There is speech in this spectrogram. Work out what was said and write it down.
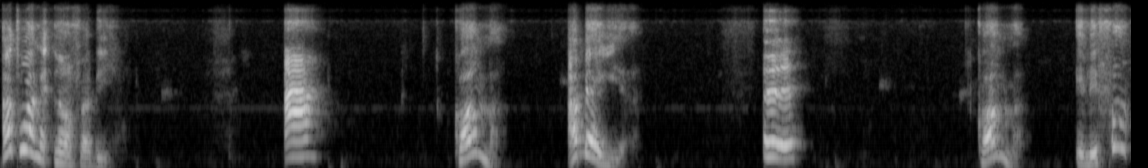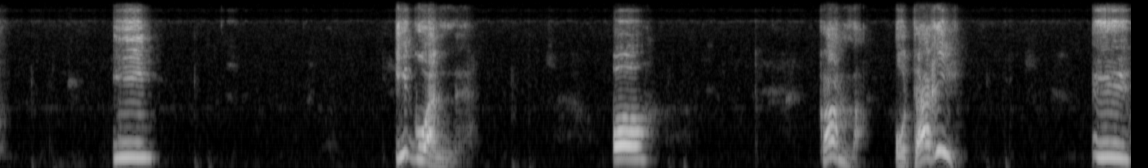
À toi maintenant, Fabi. A. Comme abeille. E. Comme éléphant. I. Iguane. O. Comme otari. U.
